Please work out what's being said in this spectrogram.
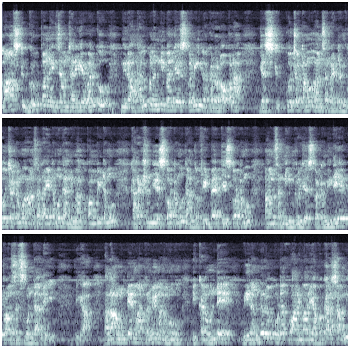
లాస్ట్ గ్రూప్ వన్ ఎగ్జామ్ జరిగే వరకు మీరు ఆ తలుపులన్నీ బంద్ చేసుకొని అక్కడ లోపల జస్ట్ కూర్చోటము ఆన్సర్ రాయటం కూర్చోటము ఆన్సర్ రాయటము దాన్ని మాకు పంపించటము కరెక్షన్ చేసుకోవటము దాంట్లో ఫీడ్బ్యాక్ తీసుకోవటము ఆన్సర్ని ఇంప్రూవ్ చేసుకోవటం ఇదే ప్రాసెస్ ఉండాలి. ఇక అలా ఉంటే మాత్రమే మనము ఇక్కడ ఉండే వీరందరూ కూడా వారి వారి అవకాశాలని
